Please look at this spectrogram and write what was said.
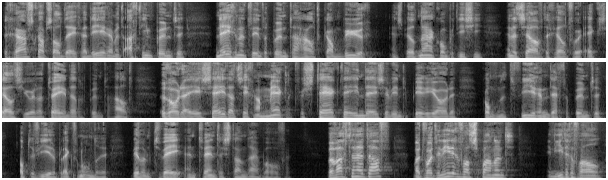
De Graafschap zal degraderen met 18 punten. 29 punten haalt Cambuur en speelt na competitie. En hetzelfde geldt voor Excelsior dat 32 punten haalt. Roda JC, dat zich aanmerkelijk versterkte in deze winterperiode... komt met 34 punten op de vierde plek van onderen. Willem II en Twente staan daarboven. We wachten het af, maar het wordt in ieder geval spannend. In ieder geval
